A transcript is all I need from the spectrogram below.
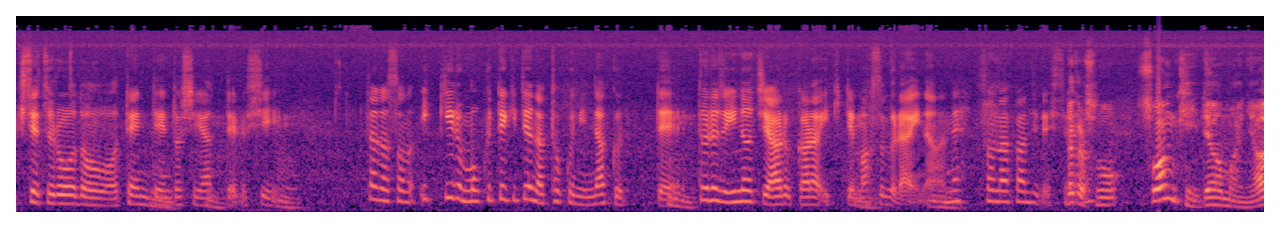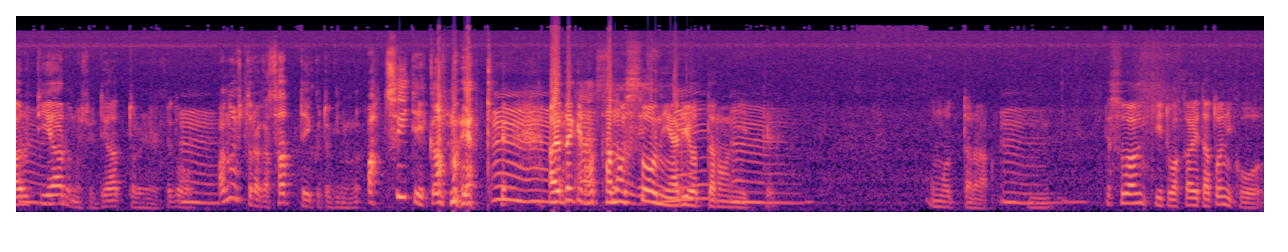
う、季節労働を転々としてやってるし、うん。ただその生きる目的っていうのは特になくって、うん。とりあえず命あるから生きてますぐらいなね、そんな感じでしたよね。だからそのスワンキーに出会う前に RTR の人に出会っとるんやけど、うん。あの人らが去っていく時にもあついていかんのやって、うんうん あれだけ楽しそうにやりよったのにうんって思ったら。うん。でスワンキーと別れた後にこ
